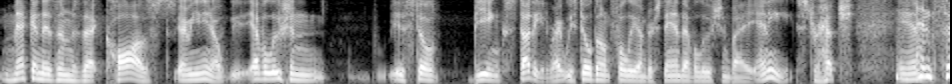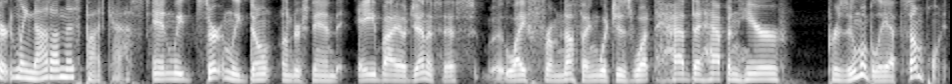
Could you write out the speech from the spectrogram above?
mechanisms that caused, I mean, you know, evolution is still being studied, right? We still don't fully understand evolution by any stretch. And and certainly not on this podcast and we certainly don't understand abiogenesis, life from nothing, which is what had to happen here presumably at some point.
